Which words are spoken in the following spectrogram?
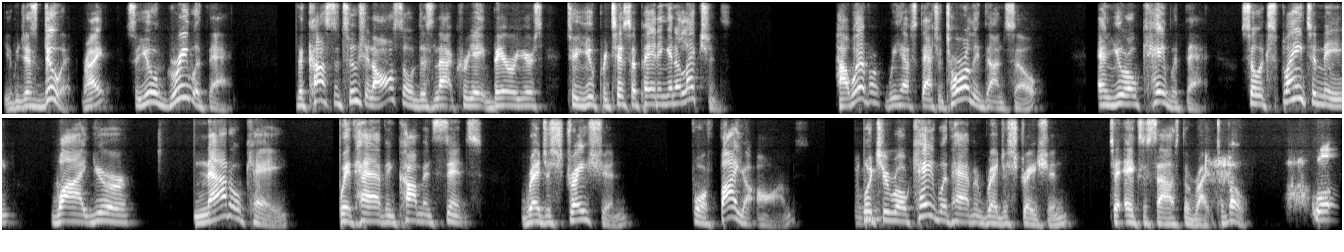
You can just do it, right? So you agree with that. The Constitution also does not create barriers to you participating in elections. However, we have statutorily done so, and you're okay with that. So explain to me why you're not okay with having common sense registration for firearms, mm-hmm. but you're okay with having registration to exercise the right to vote. Well,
